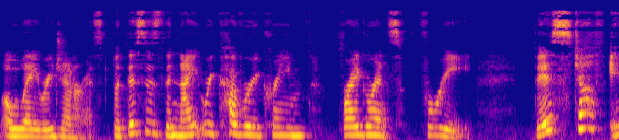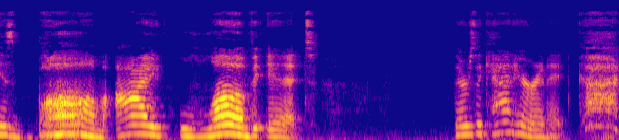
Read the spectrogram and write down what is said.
Olay Regenerist, but this is the Night Recovery Cream fragrance free. This stuff is bomb. I love it. There's a cat hair in it. God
